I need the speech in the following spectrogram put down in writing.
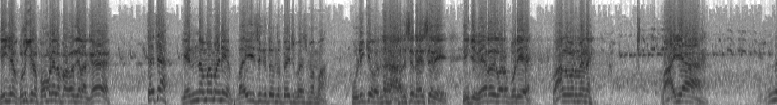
நீங்க குளிக்கிற பொம்பளையில பார்க்க வந்தீங்களாக்கு சேச்சா என்ன மாமா நீ? வயசுக்கு தகுந்த பேச்சு பேசு மாமா. குளிக்க வந்தா அது சரி சரி. நீங்க வேற எதுக்கு வர போறியே வாங்க வரமேனே வாயா. என்ன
